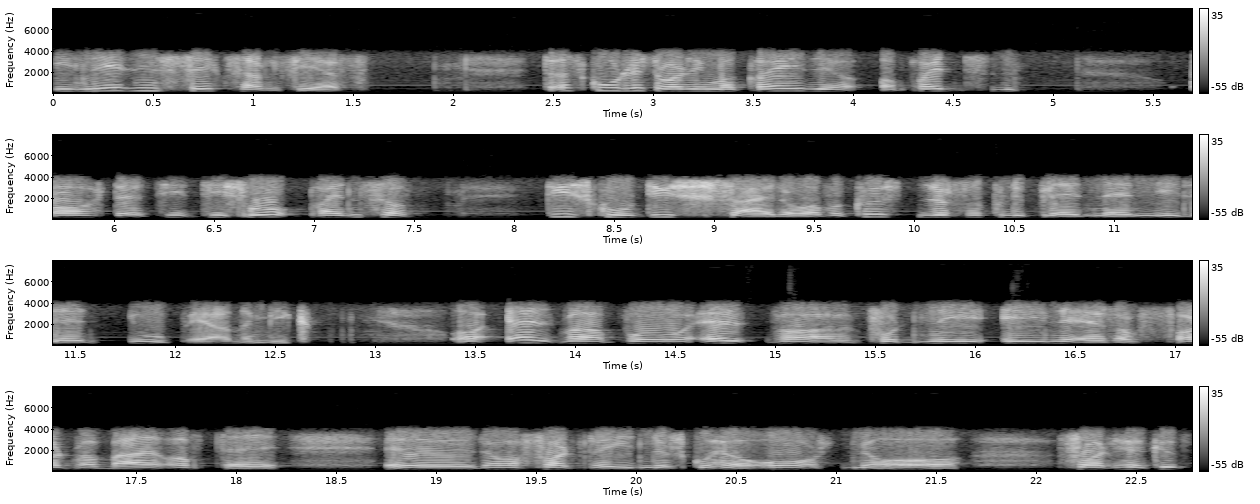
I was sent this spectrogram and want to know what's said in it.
i 1976. Der skulle dronning Margrethe og prinsen, og da de, de små prinser, de skulle de sejle op ad kysten, og så skulle de blande anden i land i Upernavik. Og alt var på, alt var på den ene, altså folk var meget optaget. Øh, der var folk derinde, der skulle have orden, og folk havde købt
